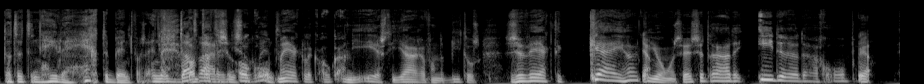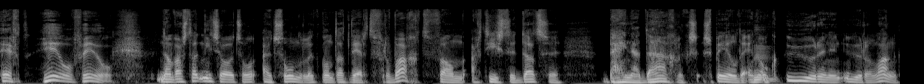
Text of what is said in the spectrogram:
dat het een hele hechte band was. En ook dat Want dat is zo ook gewend. opmerkelijk, ook aan die eerste jaren van de Beatles. Ze werkten keihard, die jongens. Hè. Ze traden iedere dag op. Echt heel veel. Nou was dat niet zo uitzo- uitzonderlijk, want dat werd verwacht van artiesten... dat ze bijna dagelijks speelden en ook uren en uren lang.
